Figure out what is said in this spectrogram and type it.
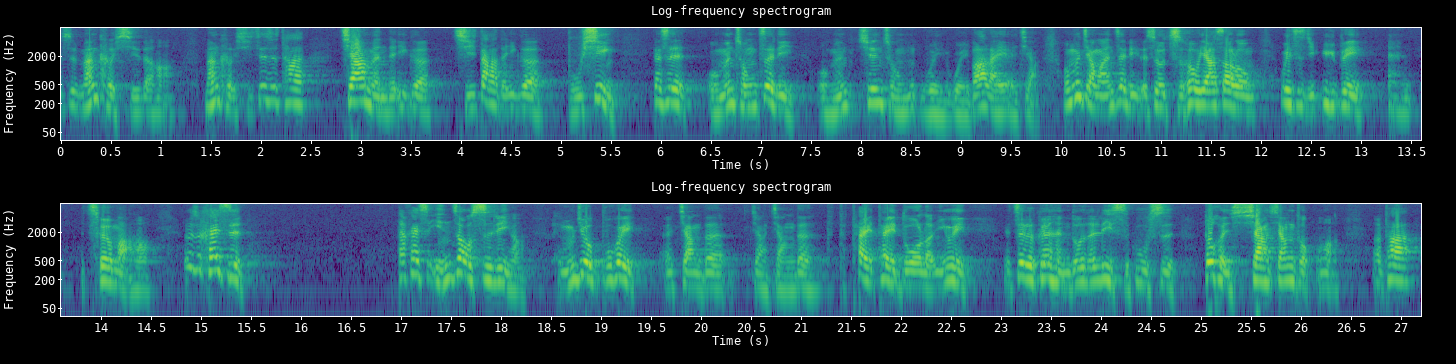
是蛮可惜的哈，蛮可惜，这是他家门的一个极大的一个不幸。但是我们从这里，我们先从尾尾巴来讲。我们讲完这里的时候，此后亚撒龙为自己预备车马哈，就是开始他开始营造势力哈，我们就不会呃讲的讲讲的太太多了，因为这个跟很多的历史故事都很相相同啊。呃，他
